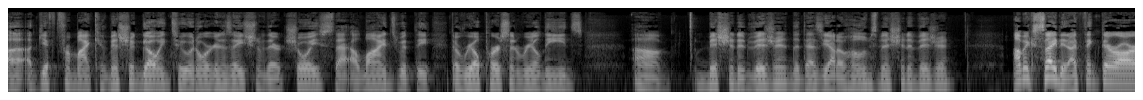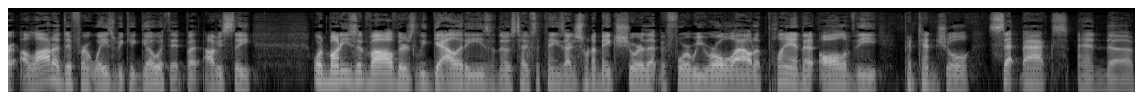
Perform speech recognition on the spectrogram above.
a, a, gift from my commission going to an organization of their choice that aligns with the the real person, real needs um, mission and vision, the Desiato Homes mission and vision. I'm excited. I think there are a lot of different ways we could go with it, but obviously when money's involved, there's legalities and those types of things. I just want to make sure that before we roll out a plan, that all of the potential setbacks and uh,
